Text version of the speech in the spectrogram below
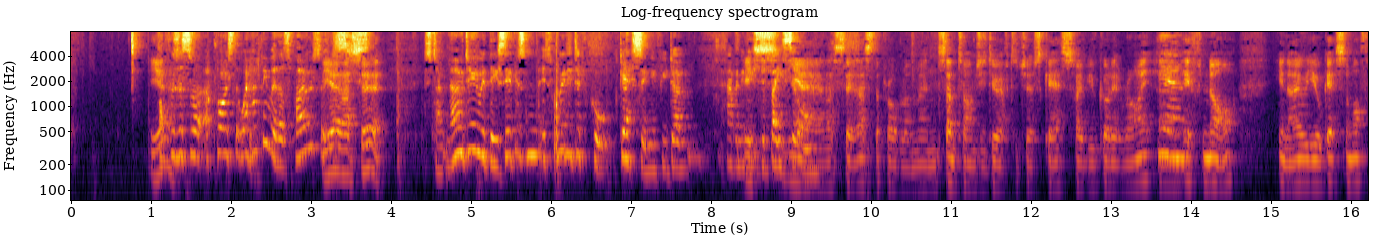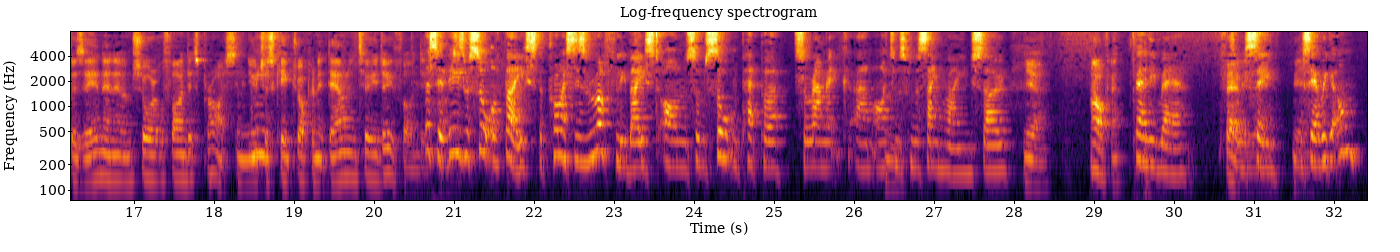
yeah. offers us a, a price that we're happy with. I suppose. yeah, that's it. Just don't know, do you, with these? It's, it's really difficult guessing if you don't have anything It's- to base it yeah, on. that's it. That's the problem. And sometimes you do have to just guess. Hope you've got it right. Yeah. Um, if not, you know, you'll get some offers in, and I'm sure it'll find its price, and you Mm. just keep dropping it down until you do find it. That's it. These were sort of based. The price is roughly based on some salt and pepper ceramic um, Mm. items from the same range, so Yeah. Oh, okay. fairly rare. Fairly. so we'll see. Yeah. We'll see how we get on.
